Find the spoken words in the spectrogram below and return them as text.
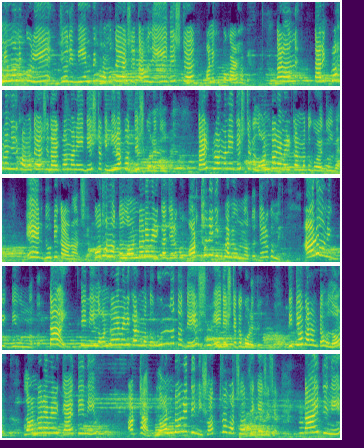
আমি মনে করি যদি বিএনপি ক্ষমতায় আসে তাহলে এই দেশটার অনেক উপকার হবে। কারণ তারেক রহমান যদি ক্ষমতায় আসে, তারেক রহমান এই দেশটাকে নিরাপদ দেশ গড়ে তুলবে। তারেক রহমান এই দেশটাকে লন্ডন আমেরিকার মতো গড়ে তুলবেন এর দুটি কারণ আছে। প্রথমত, লন্ডন আমেরিকা যেরকম অর্থনৈতিকভাবে উন্নত যেরকমই আরও অনেক দিক দিয়ে উন্নত। তাই তিনি লন্ডন আমেরিকার মতো উন্নত দেশ এই দেশটাকে গড়ে তুলবেন। দ্বিতীয় কারণটা হলো, লন্ডন আমেরিকায় তিনি অর্থাৎ লন্ডনে তিনি সতেরো বছর থেকে এসেছেন। তাই তিনি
